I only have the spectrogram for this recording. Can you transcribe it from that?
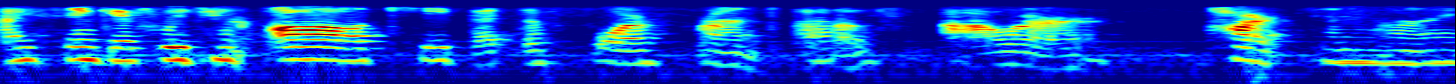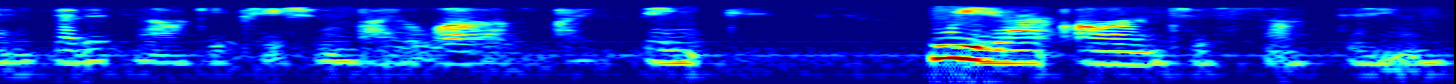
I think if we can all keep at the forefront of our hearts and minds that it's an occupation by love, I think we are on to something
